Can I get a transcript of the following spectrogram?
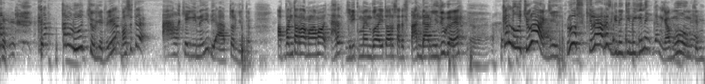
kan, kan lucu gitu ya. Maksudnya hal kayak gini aja diatur gitu. Apa ntar lama-lama harus jadi pemain bola itu harus ada standarnya juga ya? kan lucu lagi. Lu skillnya harus gini-gini gini kan nggak mungkin.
